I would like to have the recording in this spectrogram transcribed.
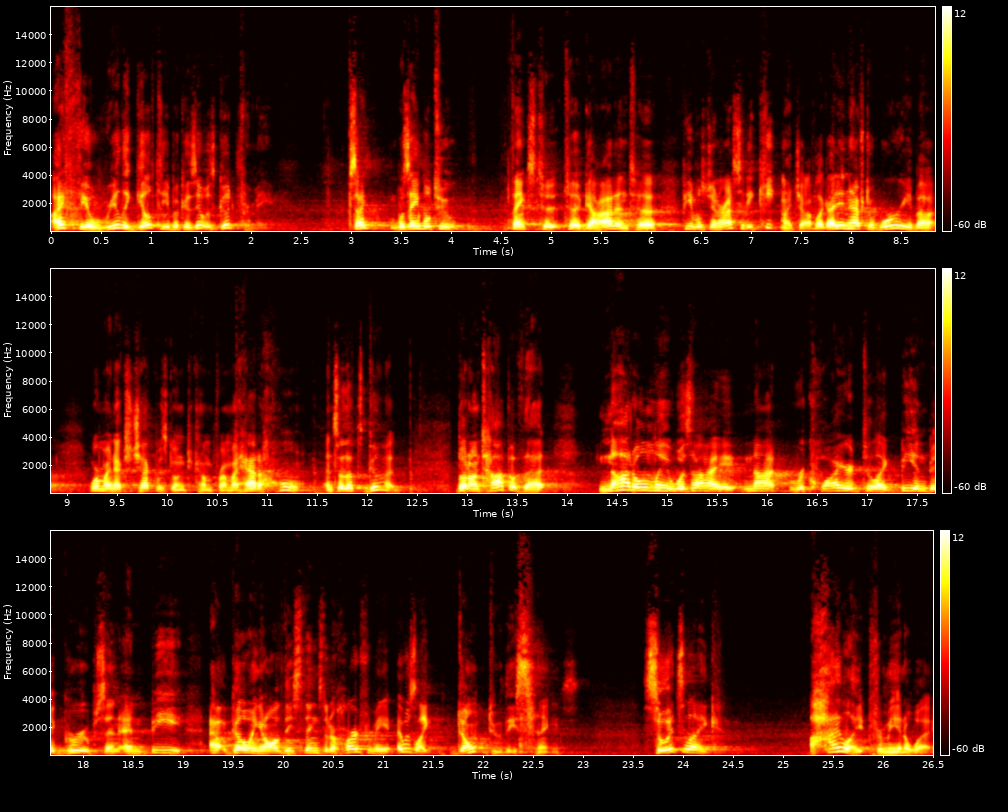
I feel really guilty because it was good for me. Because I was able to, thanks to, to God and to people's generosity, keep my job. Like, I didn't have to worry about where my next check was going to come from. I had a home, and so that's good. But on top of that, not only was I not required to like be in big groups and, and be outgoing and all of these things that are hard for me, it was like, don't do these things. So it's like a highlight for me in a way.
